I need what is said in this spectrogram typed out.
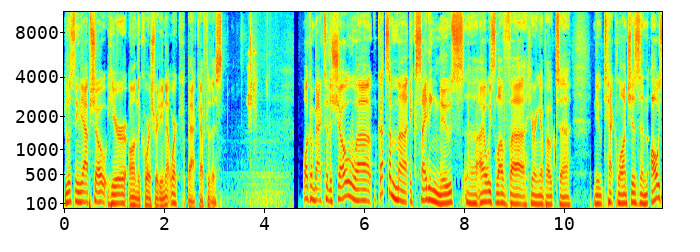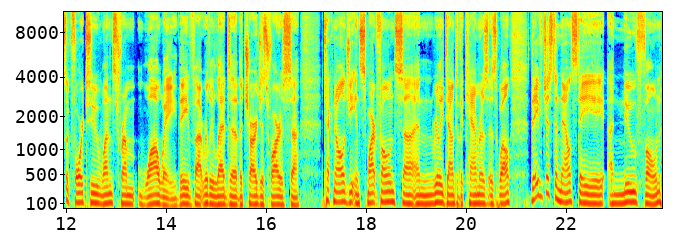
You're listening to the App Show here on the Corus Radio Network. Back after this. Welcome back to the show. Uh, got some exciting news. I always love hearing about new tech launches and always look forward to ones from Huawei. They've really led the charge as far as technology in smartphones uh, and really down to the cameras as well. They've just announced a, a new phone.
